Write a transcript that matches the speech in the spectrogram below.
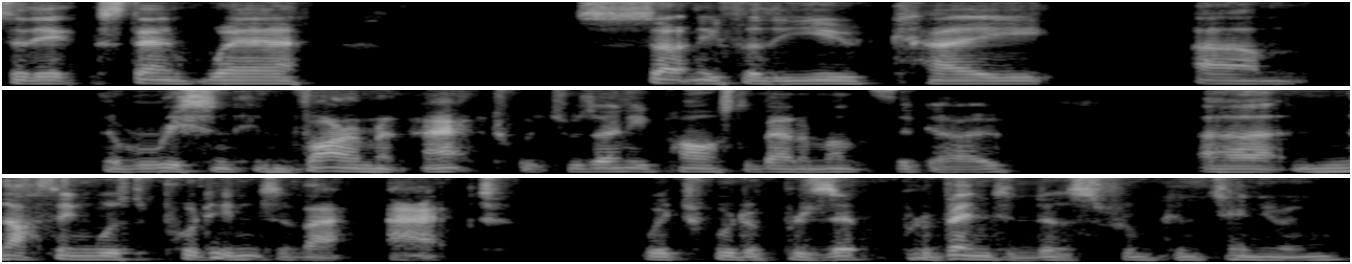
to the extent where, certainly for the UK, um, the recent Environment Act, which was only passed about a month ago, uh, nothing was put into that act which would have pre prevented us from continuing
